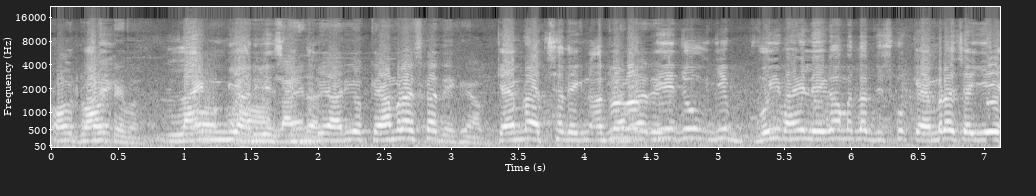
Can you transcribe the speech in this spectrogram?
और डॉट टेबल लाइन भी आ रही है लाइन भी आ रही है और कैमरा इसका देखें आप। कैमरा अच्छा देखना। अगर मतलब ये जो ये वही भाई लेगा मतलब जिसको कैमरा चाहिए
